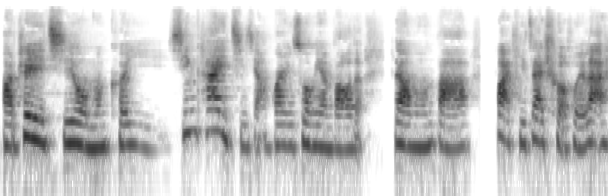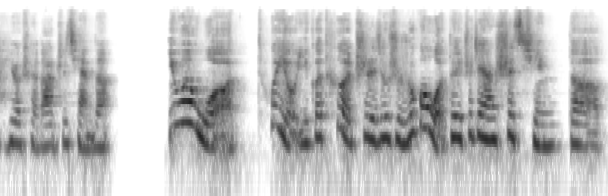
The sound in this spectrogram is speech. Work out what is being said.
好，这一期我们可以新开一期讲关于做面包的，让我们把话题再扯回来，又扯到之前的。因为我会有一个特质，就是如果我对这件事情的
